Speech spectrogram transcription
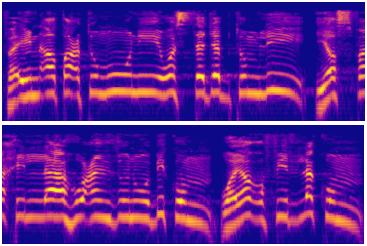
فإن أطعتموني واستجبتم لي يصفح الله عن ذنوبكم ويغفر لكم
